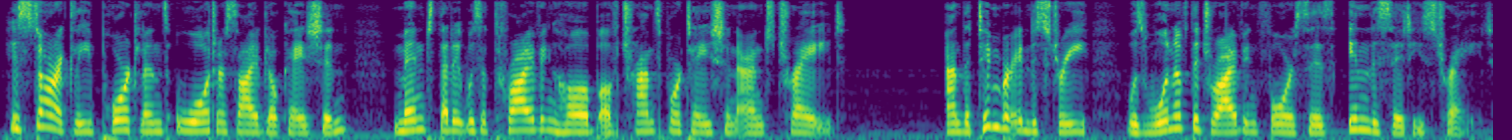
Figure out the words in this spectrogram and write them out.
Historically, Portland's waterside location meant that it was a thriving hub of transportation and trade, and the timber industry was one of the driving forces in the city's trade.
